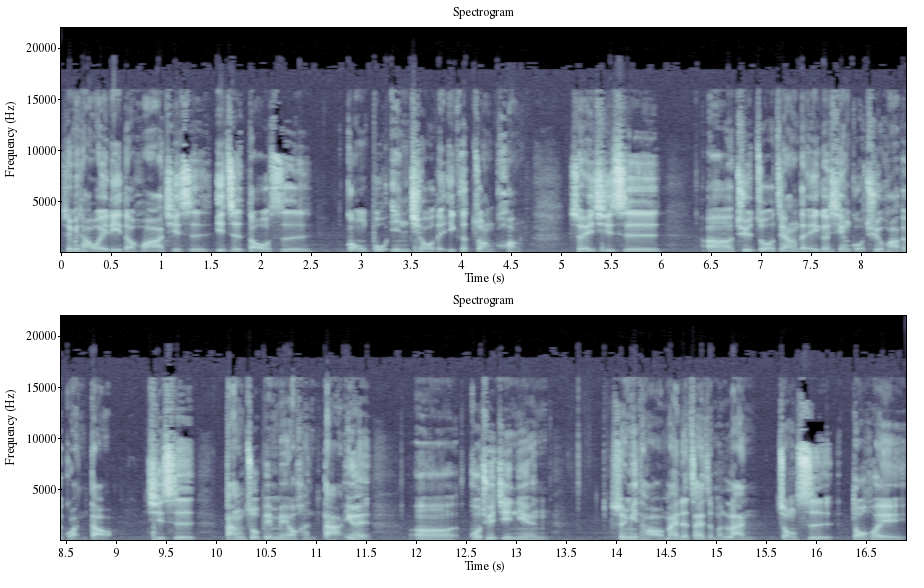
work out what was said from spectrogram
水蜜桃为例的话，其实一直都是供不应求的一个状况，所以其实。呃，去做这样的一个鲜果去化的管道，其实帮助并没有很大，因为呃，过去几年水蜜桃卖的再怎么烂，总是都会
